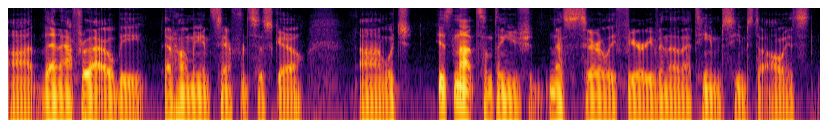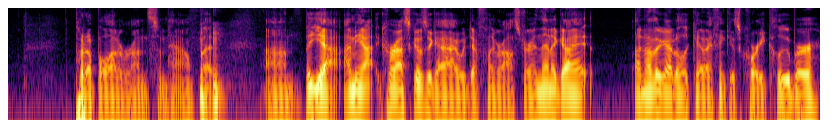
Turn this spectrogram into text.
Uh, then after that, will be at home against San Francisco, uh, which is not something you should necessarily fear, even though that team seems to always put up a lot of runs somehow. But um, but yeah, I mean, Carrasco's a guy I would definitely roster, and then a guy, another guy to look at, I think, is Corey Kluber.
